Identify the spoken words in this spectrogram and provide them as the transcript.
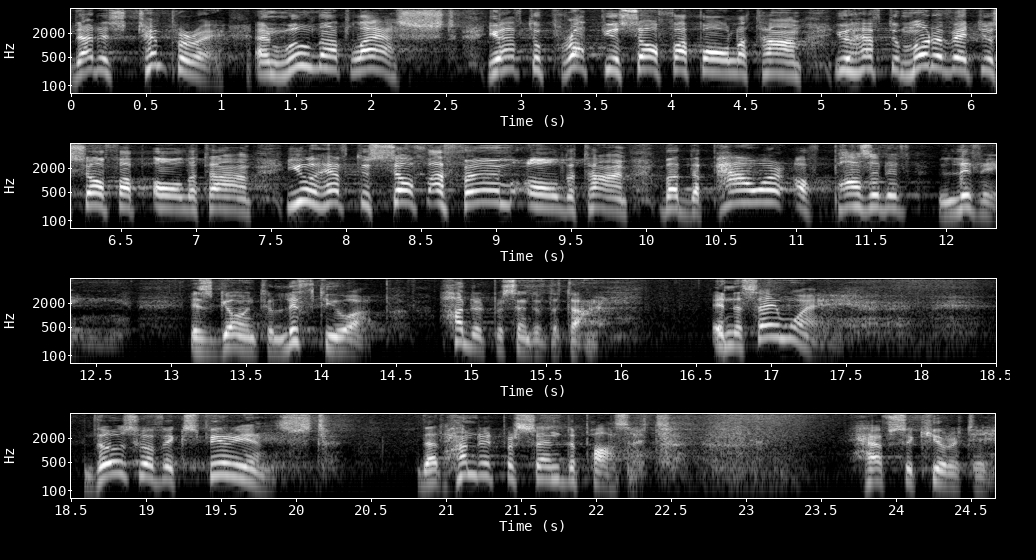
That is temporary and will not last. You have to prop yourself up all the time. You have to motivate yourself up all the time. You have to self affirm all the time. But the power of positive living is going to lift you up 100% of the time. In the same way, those who have experienced that 100% deposit have security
